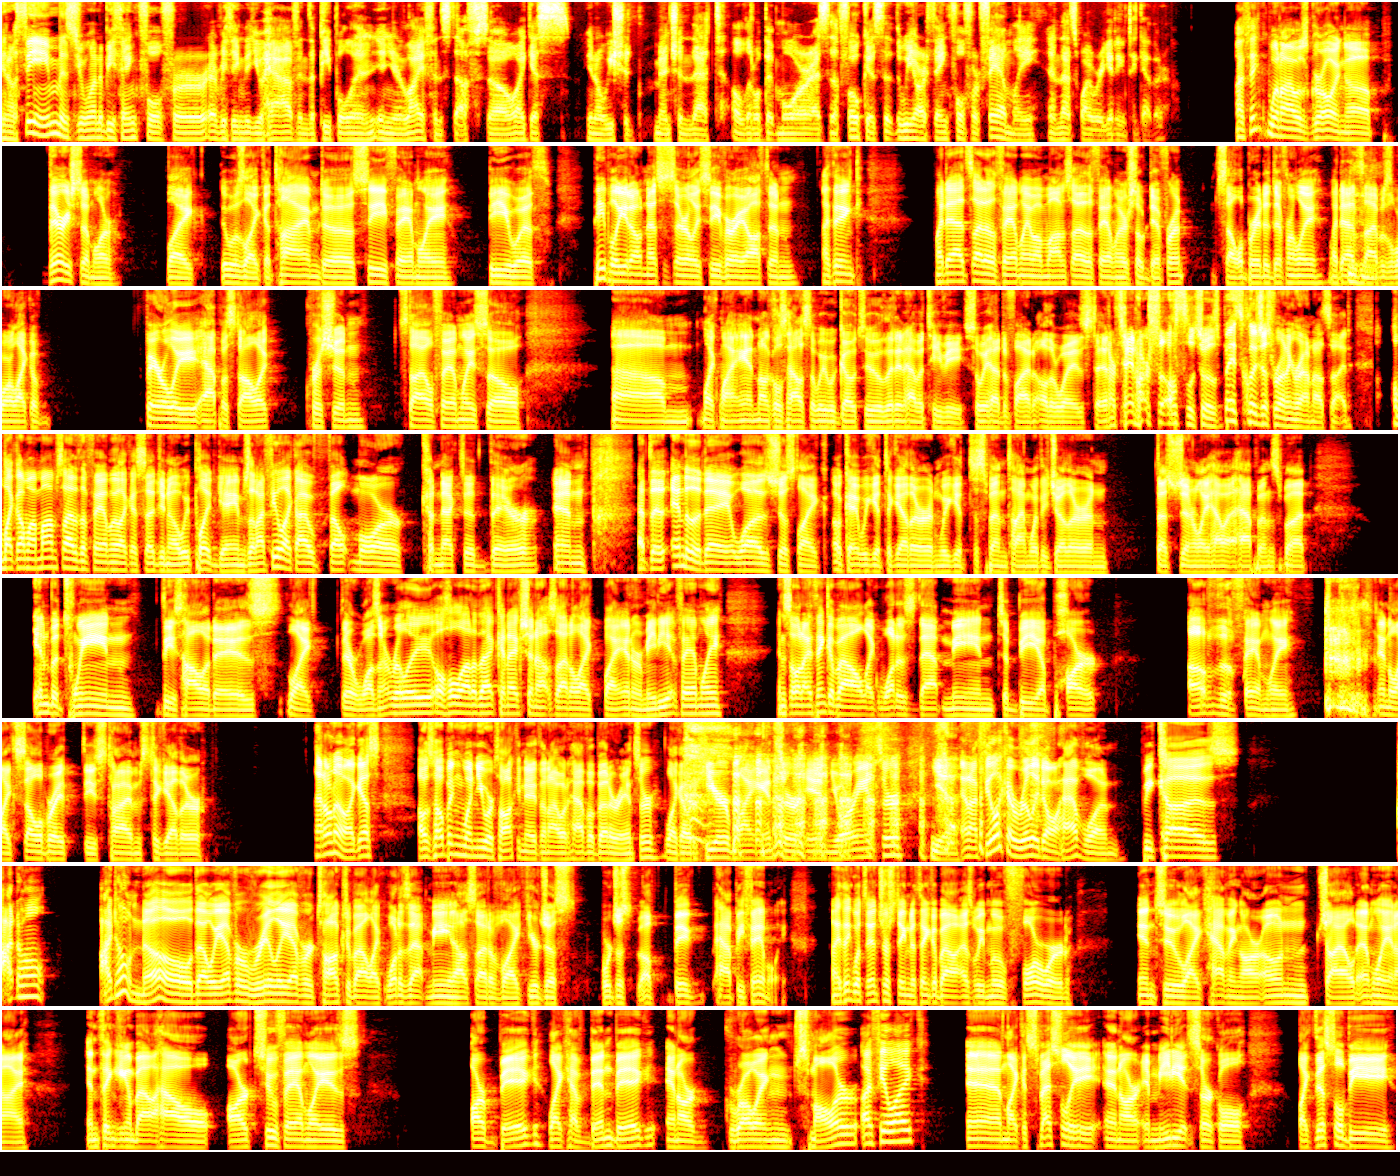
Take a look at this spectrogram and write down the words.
you know theme is you want to be thankful for everything that you have and the people in, in your life and stuff so i guess you know we should mention that a little bit more as the focus that we are thankful for family and that's why we're getting together I think when I was growing up, very similar. Like it was like a time to see family, be with people you don't necessarily see very often. I think my dad's side of the family and my mom's side of the family are so different, celebrated differently. My dad's Mhm. side was more like a fairly apostolic Christian style family. So um like my aunt and uncle's house that we would go to they didn't have a tv so we had to find other ways to entertain ourselves which was basically just running around outside. Like on my mom's side of the family like i said you know we played games and i feel like i felt more connected there. And at the end of the day it was just like okay we get together and we get to spend time with each other and that's generally how it happens. But in between these holidays like there wasn't really a whole lot of that connection outside of like my intermediate family. And so when i think about like what does that mean to be a part of the family and to like celebrate these times together? I don't know. I guess i was hoping when you were talking nathan i would have a better answer. Like i would hear my answer in your answer. Yeah. And I feel like I really don't have one because I don't I don't know that we ever really ever talked about like what does that mean outside of like you're just we're just a big happy family. I think what's interesting to think about as we move forward into like having our own child, Emily and I, and thinking about how our two families are big, like have been big and are growing smaller, I feel like. And like especially in our immediate circle, like this will be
